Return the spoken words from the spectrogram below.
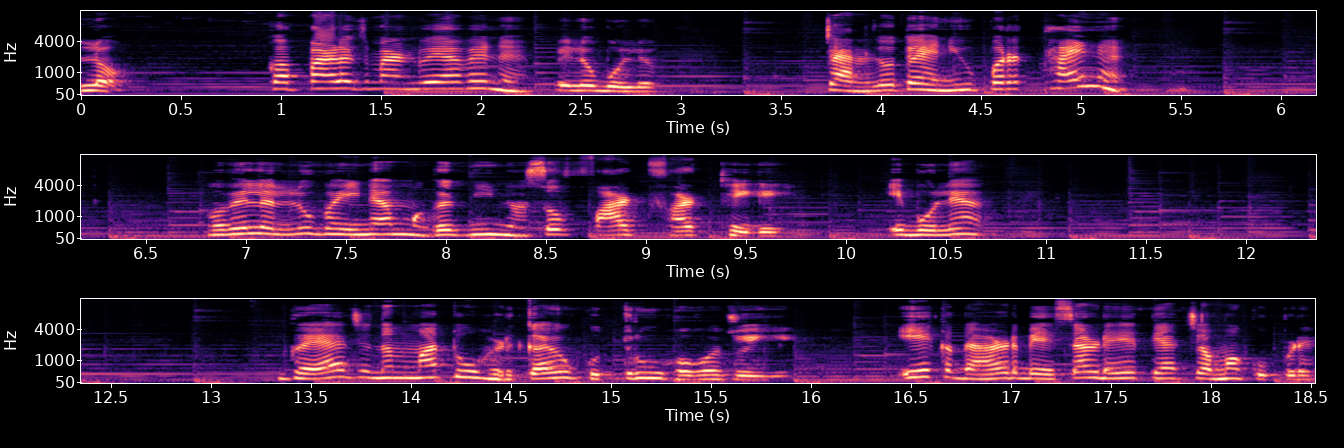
લો, કપાળ જ માંડવે આવે ને, પેલો બોલ્યો. ચાંદલો તો એની ઉપર જ થાય ને? હવે લલ્લુભાઈના મગજની નસો ફાટ ફાટ થઈ ગઈ. એ બોલ્યા, ગયા જન્મમાં તું હડકાયું કૂતરું હોવો જોઈએ. એક દાડ બેસાડે ત્યાં ચમક ઉપડે.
